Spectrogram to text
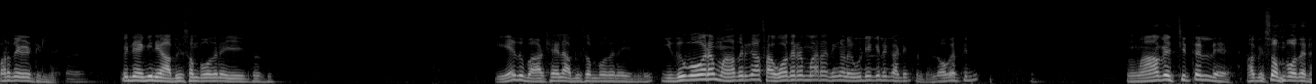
വെറുതെ കേട്ടില്ലേ? പിന്നെ എങ്ങനെയാണ് അഭിസംബോധന ചെയ്യുന്നത്? ഏത് ഭാഷയിൽ അഭിസംബോധന ചെയ്യുന്നത്? ഇതുപോലെ മാതൃകാ സഹോദരന്മാരെ നിങ്ങൾ എവിടെയെങ്കിലും കണ്ടിട്ടുണ്ടോ ലോകത്തിൽ? മാ വെച്ചിട്ടല്ലേ അഭിസംബോധന.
